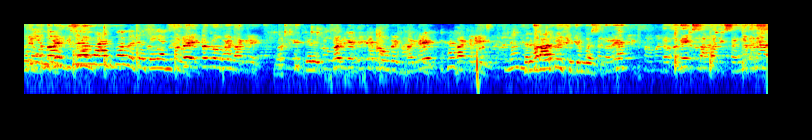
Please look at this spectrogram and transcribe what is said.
वाट बघत होते यांची सगळे एकत्र उभे ठाकले सगळे एकत्र उभे ठाकले ठाकले सर बाळती शूटिंग असं नव्हे, तर अनेक सामाजिक संघटना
